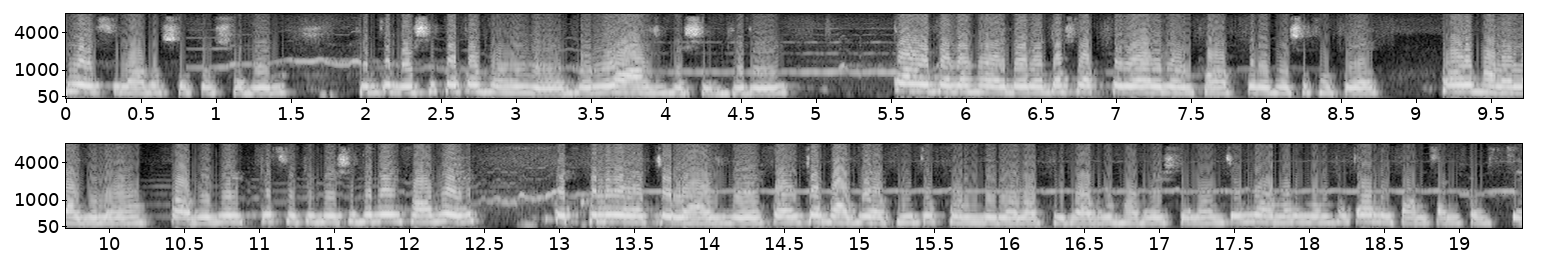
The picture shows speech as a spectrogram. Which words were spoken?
দিয়েছিল অবশ্য পরশু দিন কিন্তু বেশি কথা হয়নি। বলল আসবে শিগগিরই তাই মনে হয় বেলাটা সবসময় মন খারাপ করে বসে থাকে। আর ভালো লাগে না। কবে যে একটু ছুটি বেশি দিনের পাবে, এক্ষুনি ওরা চলে আসবে। কয়টা বাজে এখন তো ফোন দিল না, কি বাবু হবে? শোনার জন্য আমার মনটা তো অনেক চান করছে।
